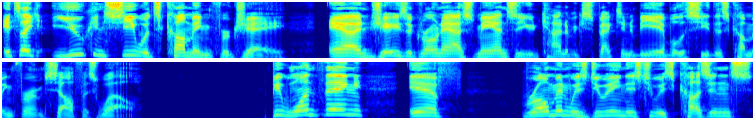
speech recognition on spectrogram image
it's like you can see what's coming for Jey. And Jey's a grown ass man, so you'd kind of expect him to be able to see this coming for himself as well. Be one thing if Roman was doing this to his cousins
